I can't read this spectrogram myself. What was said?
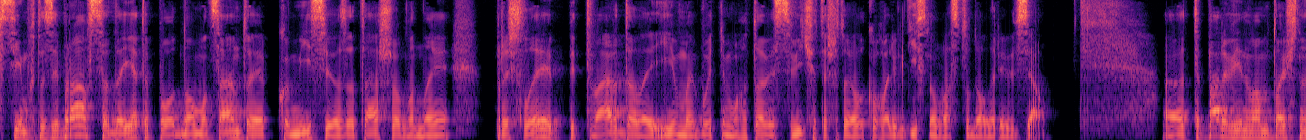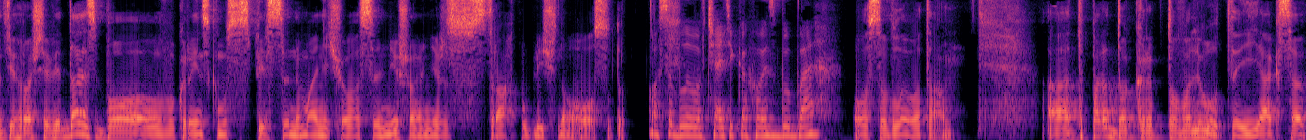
всім, хто зібрався, даєте по одному центу як комісію за те, що вони прийшли, підтвердили і в майбутньому готові свідчити, що той алкоголік дійсно у вас 100 доларів взяв. Е, тепер він вам точно ті гроші віддасть, бо в українському суспільстві немає нічого сильнішого, ніж страх публічного осуду. Особливо в чатіках ОСББ. Особливо там. А Тепер до криптовалюти. Як це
